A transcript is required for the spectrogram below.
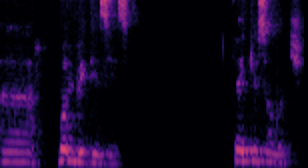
uh, Pompe disease. Thank you so much.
